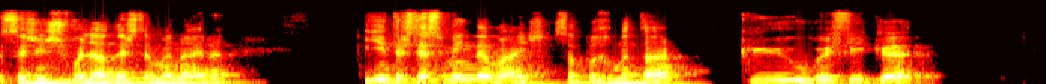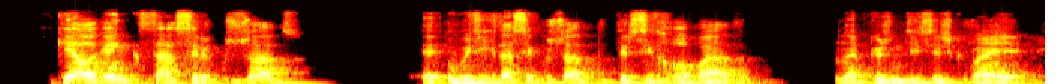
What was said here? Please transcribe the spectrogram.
seja enxovalhado desta maneira e entristece-me ainda mais, só para rematar, que o Benfica, que é alguém que está a ser acusado, eh, o Benfica está a ser acusado de ter sido roubado, não é? porque as notícias que vêm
